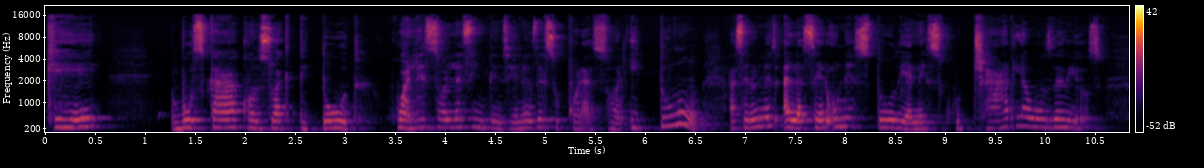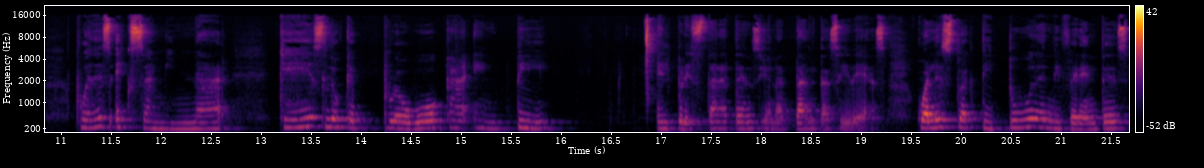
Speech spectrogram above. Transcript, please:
qué busca con su actitud, cuáles son las intenciones de su corazón. Y tú, al hacer un estudio, al escuchar la voz de Dios, puedes examinar qué es lo que provoca en ti el prestar atención a tantas ideas, cuál es tu actitud en diferentes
